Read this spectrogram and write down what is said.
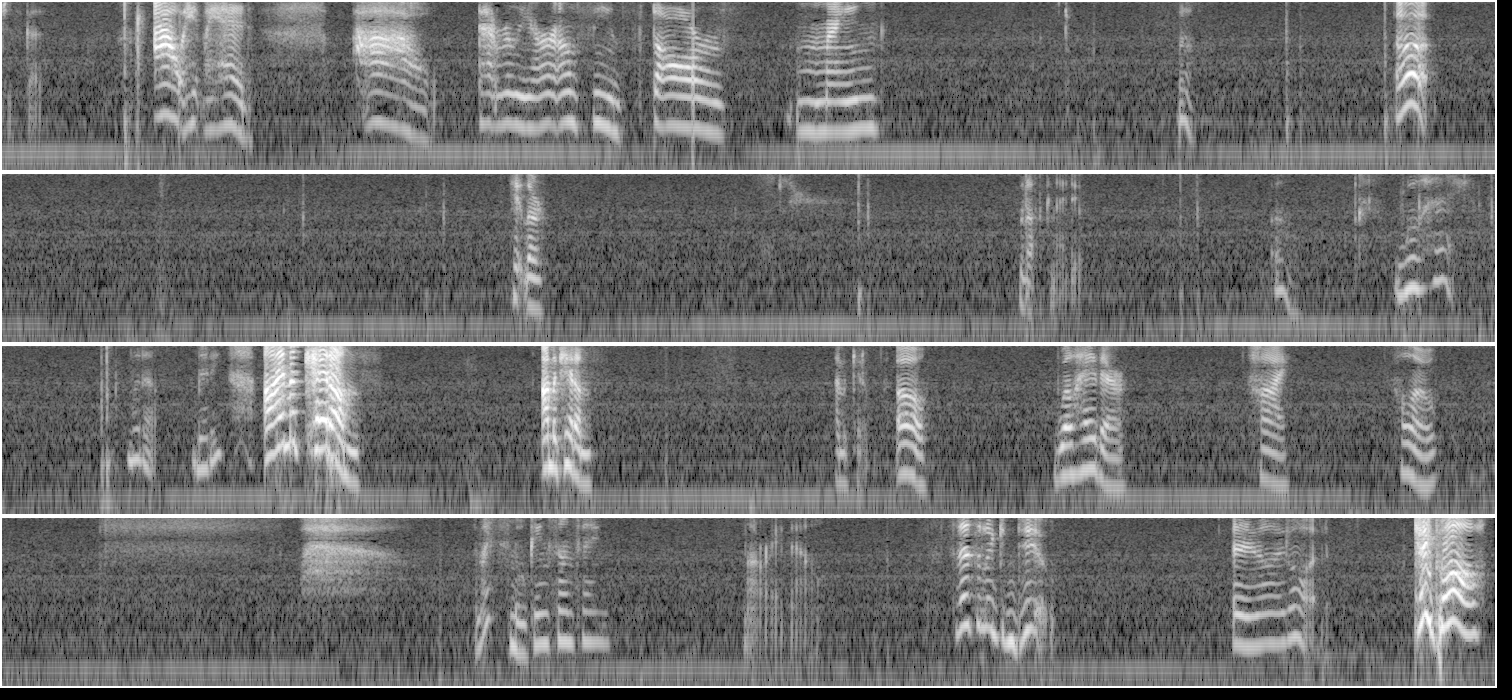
This, guys. Ow! I hit my head. Ow! That really hurt. I'm seeing stars. Man. What else? Ah! Hitler. What else can I do? Oh. Well, hey. What else? Ready? I'm a Kiddums! I'm a Kiddums. I'm a Kiddums. Oh. Well, hey there. Hi. Hello. Wow. Am I smoking something? Not right now. So that's what I can do. And I got. K-ball!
